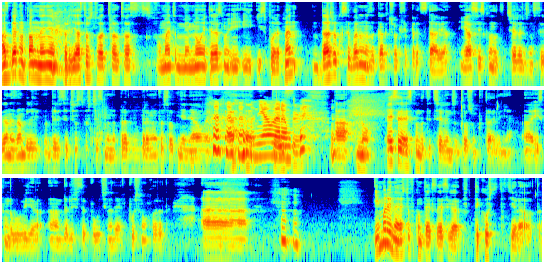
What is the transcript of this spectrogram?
аз бях на това мнение преди. Аз точно това, това, това в момента ми е много интересно и, и, и според мен, даже ако се върнем за как човек се представя, и аз искам да те челенджна сега, не знам дали, дали се чувстваш, че сме напред във времето, защото ние нямаме. нямаме рамка. А, но, е сега искам да те челенджна точно по тази линия. А, искам да го видя а, дали ще се получи, нали? Впушвам хората. А, има ли нещо в контекста, е сега, в текущата ти работа,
